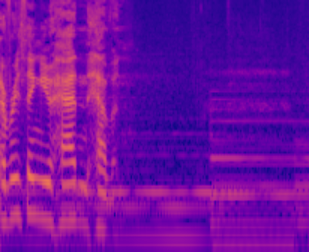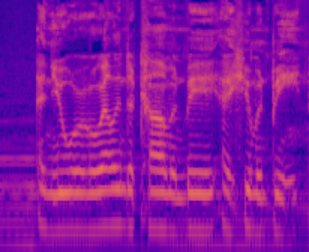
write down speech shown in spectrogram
everything you had in heaven and you were willing to come and be a human being.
